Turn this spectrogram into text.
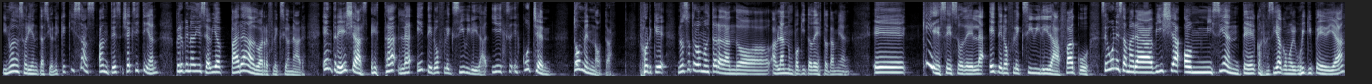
y nuevas orientaciones que quizás antes ya existían, pero que nadie se había parado a reflexionar. Entre ellas está la heteroflexibilidad. Y escuchen, tomen nota. Porque nosotros vamos a estar hablando un poquito de esto también. Eh, ¿Qué es eso de la heteroflexibilidad, Facu? Según esa maravilla omnisciente, conocida como el Wikipedia,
